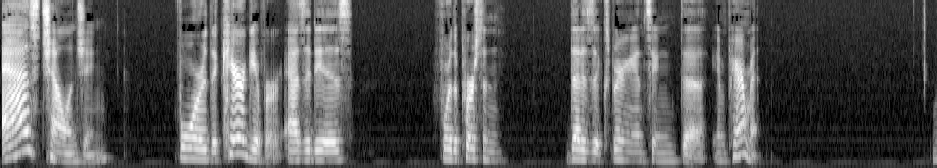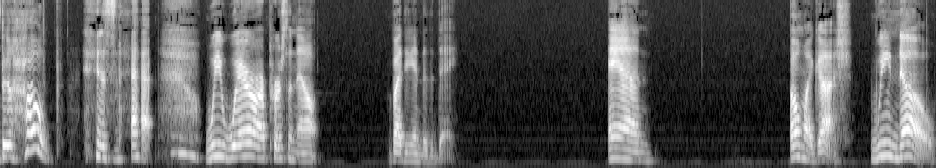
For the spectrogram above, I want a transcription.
as challenging for the caregiver as it is for the person that is experiencing the impairment. The hope is that we wear our person out by the end of the day. And oh my gosh, we know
